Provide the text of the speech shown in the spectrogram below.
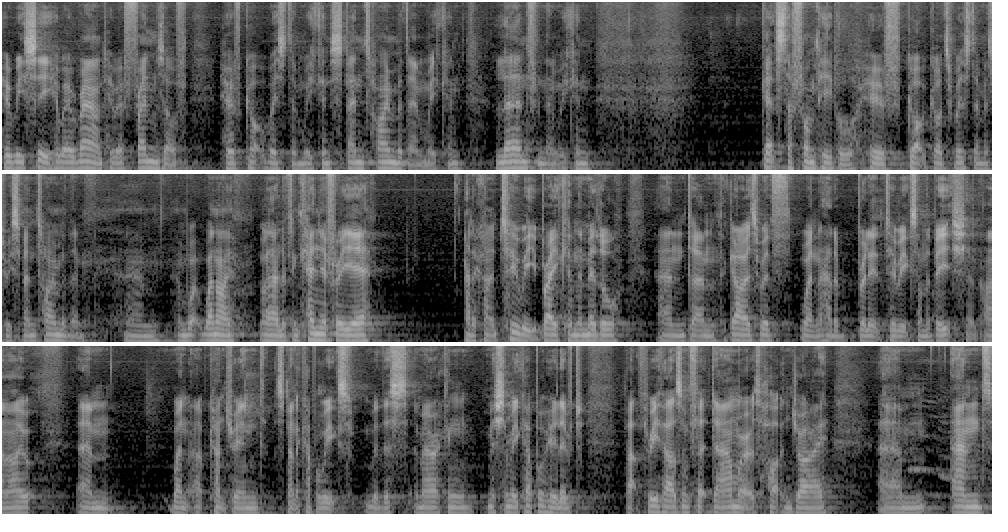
who we see, who we're around, who we're friends of, who have got wisdom. We can spend time with them. We can learn from them. We can get stuff from people who've got God's wisdom as we spend time with them. Um, and when I, when I lived in Kenya for a year, I had a kind of two week break in the middle and um, the guy I was with went and had a brilliant two weeks on the beach. And, and I um, went up country and spent a couple of weeks with this American missionary couple who lived about 3,000 foot down where it was hot and dry. Um, and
